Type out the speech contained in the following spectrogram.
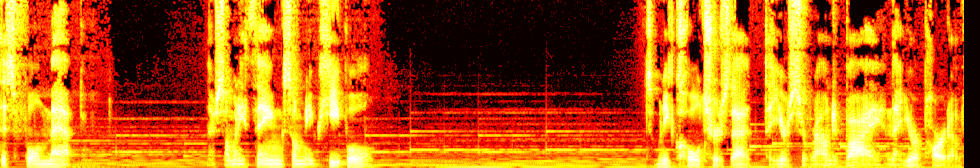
this full map. There's so many things, so many people, many cultures that, that you're surrounded by and that you're a part of.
